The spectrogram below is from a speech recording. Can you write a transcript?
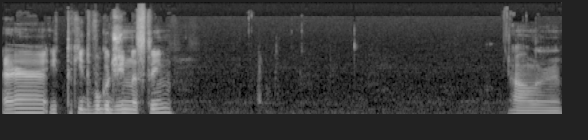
e, i taki dwugodzinny stream. Ale.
